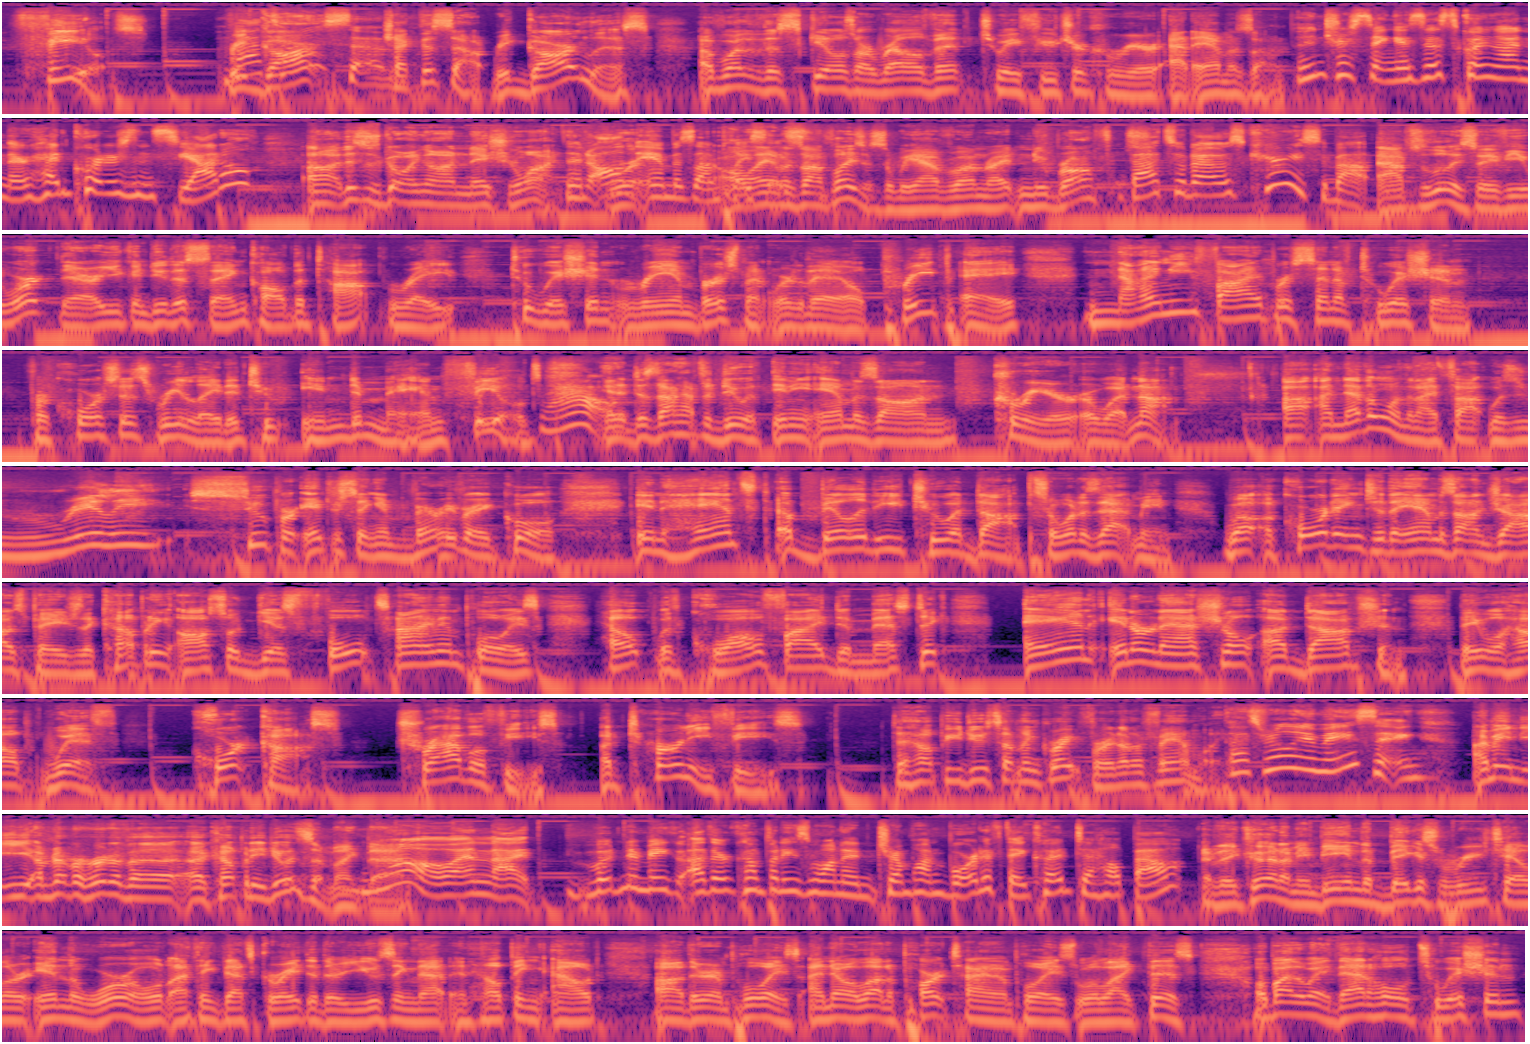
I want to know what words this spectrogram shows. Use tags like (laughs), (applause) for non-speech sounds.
fields. That's awesome. Check this out. Regardless of whether the skills are relevant to a future career at Amazon. Interesting. Is this going on in their headquarters in Seattle? Uh, this is going on nationwide. And all Amazon All places. Amazon places. So we have one right in New Braunfels. That's what I was curious about. Absolutely. So if you work there, you can do this thing called the top rate tuition reimbursement, where they'll prepay 95% of tuition for courses related to in demand fields. Wow. And it does not have to do with any Amazon career or whatnot. Uh, another one that I thought was really super interesting and very, very cool enhanced ability to adopt. So, what does that mean? Well, according to the Amazon jobs page, the company also gives full time employees help with qualified domestic and international adoption. They will help with court costs, travel fees, attorney fees to help you do something great for another family. That's really amazing. I mean, I've never heard of a, a company doing something like that. No, and I wouldn't it make other companies want to jump on board if they could to help out? If they could, I mean, being the biggest retailer in the world, I think that's great that they're using that and helping out uh, their employees. I know a lot of part time employees will like this. Oh, by the way, that whole tuition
